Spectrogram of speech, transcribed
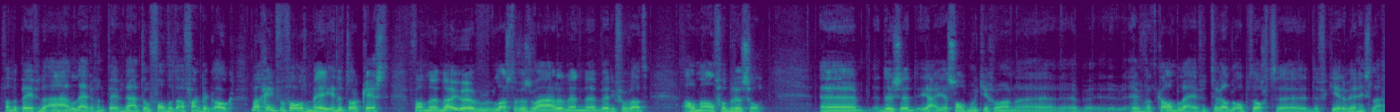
van de PvdA, de leider van de PvdA, toen vond het afhankelijk ook. Maar ging vervolgens mee in het orkest van, eh, nee, eh, lasten verzwaren en weet ik veel wat. Allemaal van Brussel. Dus ja, soms moet je gewoon even wat kalm blijven terwijl de optocht de verkeerde weg inslaat.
